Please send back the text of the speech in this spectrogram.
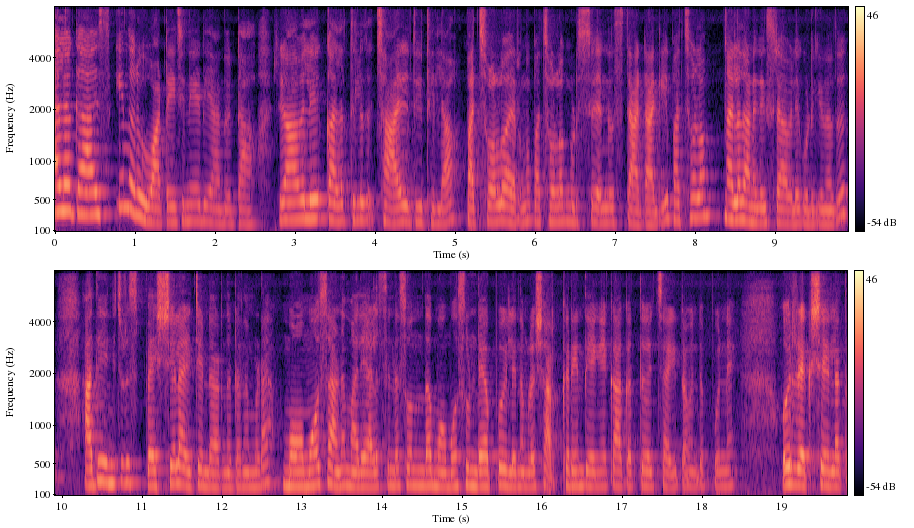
ഹലോ ഗായ്സ് ഇന്നൊരു വാട്ടേജിനേടിയാണ് കേട്ടോ രാവിലെ കലത്തിൽ ചായ കിട്ടിയിട്ടില്ല. പച്ചവെള്ളമായിരുന്നു പച്ചവെള്ളം കുടിച്ച് ഞങ്ങൾ സ്റ്റാർട്ടാക്കി പച്ചവെള്ളം നല്ലതാണ് ഗൈസ് രാവിലെ കുടിക്കുന്നത്. അത് കഴിഞ്ഞിട്ടൊരു സ്പെഷ്യൽ ഐറ്റം ഉണ്ടായിരുന്നു കേട്ടോ നമ്മുടെ മോമോസാണ് മലയാളസിന്റെ സ്വന്തം മോമോസ് ഉണ്ട് അപ്പോൾ ഇല്ലേ? നമ്മൾ ശർക്കരയും തേങ്ങയൊക്കെ അകത്ത് വെച്ച ഐറ്റം എന്റെ പൊന്നെ ഒരു രക്ഷയില്ലാത്ത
